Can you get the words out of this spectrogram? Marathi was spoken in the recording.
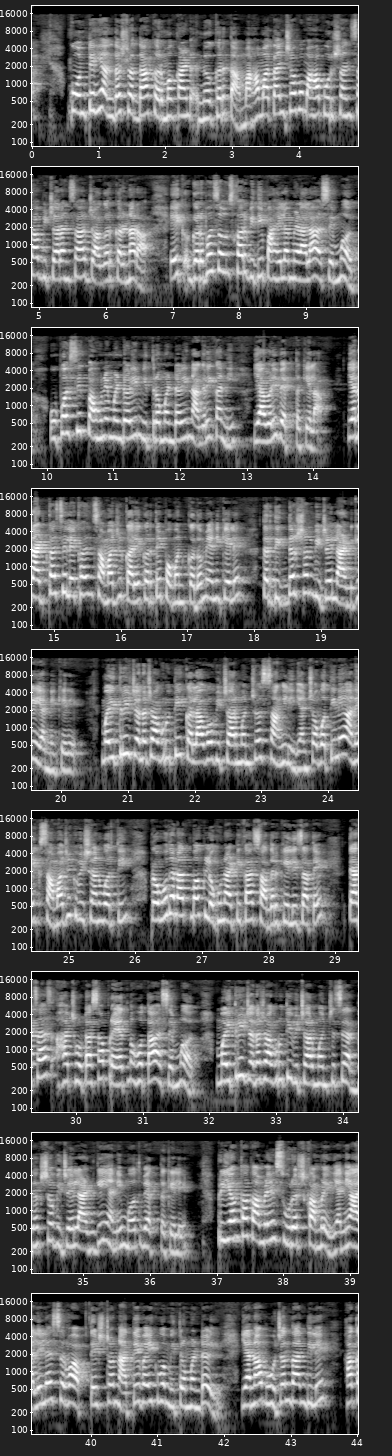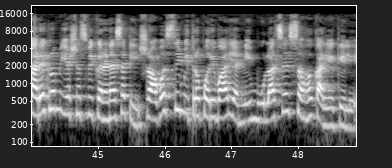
कोणतेही अंधश्रद्धा कर्मकांड न करता महामातांच्या व महापुरुषांचा विचारांचा जागर करणारा एक गर्भसंस्कार विधी पाहायला मिळाला असे मत उपस्थित पाहुणे मंडळी मित्रमंडळी नागरिकांनी यावेळी व्यक्त केला. या नाटकाचे लेखन सामाजिक कार्यकर्ते पवन कदम यांनी केले तर दिग्दर्शन विजय लांडगे यांनी केले. मैत्री जनजागृती कला व विचार मंच सांगली यांच्या वतीने अनेक सामाजिक विषयांवरती प्रबोधनात्मक लघुनाटिका सादर केली जाते. त्याचाच हा छोटासा प्रयत्न होता असे मत मैत्री जनजागृती विचार मंचचे अध्यक्ष विजय लांडगे यांनी मत व्यक्त केले. प्रियंका कांबळे सूरज कांबळे यांनी आलेल्या सर्व आपतेष्ट नातेवाईक व मित्रमंडळी यांना भोजनदान दिले. हा कार्यक्रम यशस्वी करण्यासाठी श्रावस्ती मित्र परिवार यांनी मोलाचे सहकार्य केले.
